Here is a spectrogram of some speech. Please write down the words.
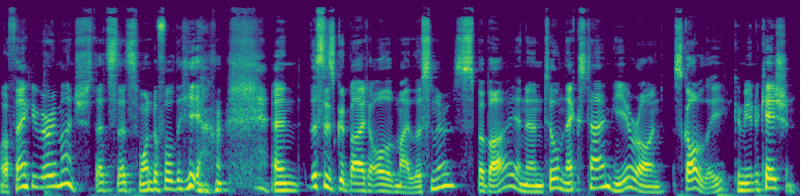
Well, thank you very much. That's that's wonderful to hear. And this is goodbye to all of my listeners. Bye bye, and until next time here on Scholarly Communication.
